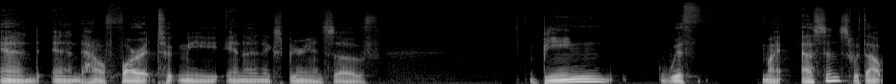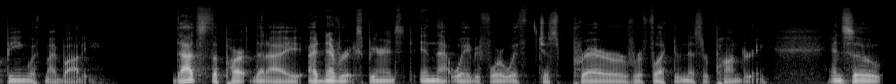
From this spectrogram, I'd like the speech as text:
and and how far it took me in an experience of being with my essence without being with my body. That's the part that i i'd never experienced in that way before with just prayer or reflectiveness or pondering. And so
